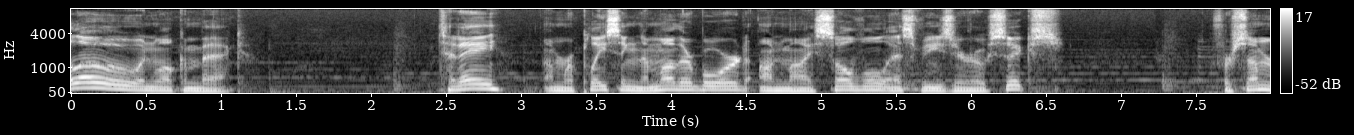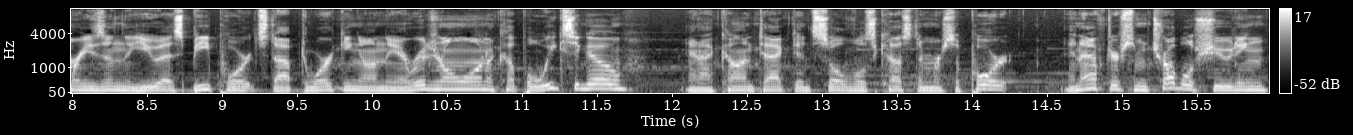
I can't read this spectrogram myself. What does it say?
Hello and welcome back. Today, I'm replacing the motherboard on my Sovol SV06. For some reason, the USB port stopped working on the original one a couple weeks ago, and I contacted Sovol's customer support, and after some troubleshooting,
